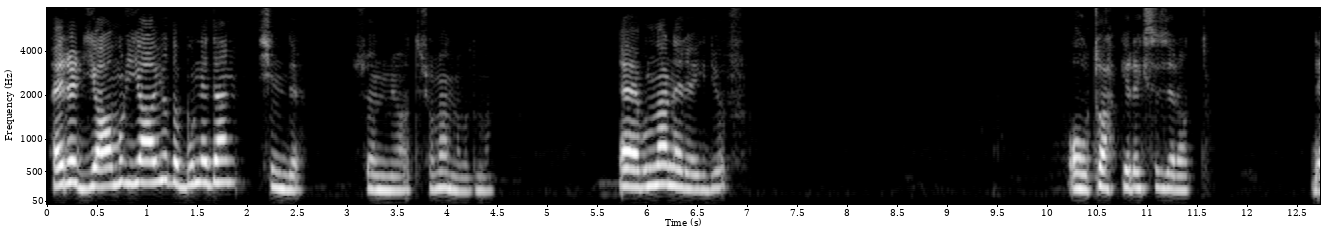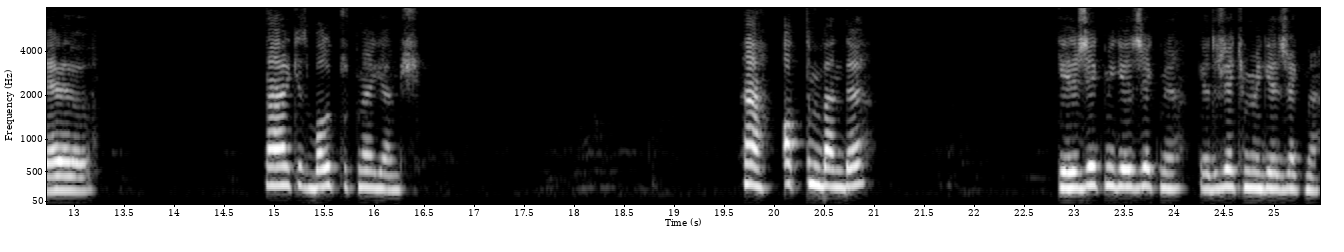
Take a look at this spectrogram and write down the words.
Hayır hayır yağmur yağıyor da bu neden şimdi sönmüyor ateş onu anlamadım ben. Ee, bunlar nereye gidiyor? Olta gereksiz yere attım. De. Herkes balık tutmaya gelmiş. Heh attım ben de. Gelecek mi gelecek mi? Gelecek mi gelecek mi?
